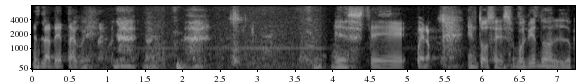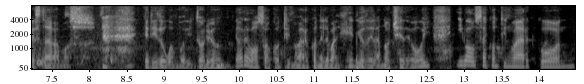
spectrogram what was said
Es la neta, güey. Este, bueno, entonces, volviendo a lo que estábamos, querido guapo auditorio, y ahora vamos a continuar con el Evangelio de la noche de hoy y vamos a continuar con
